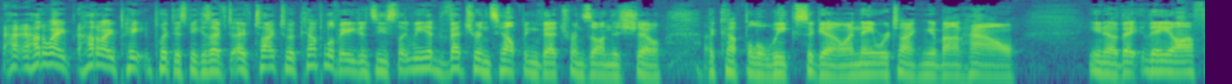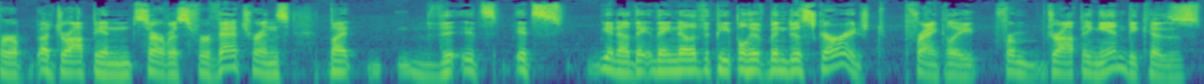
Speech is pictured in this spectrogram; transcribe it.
how do I how do I pay, put this? Because I've, I've talked to a couple of agencies. Like we had veterans helping veterans on the show a couple of weeks ago, and they were talking about how you know they, they offer a drop-in service for veterans but th- it's it's you know they, they know that people have been discouraged frankly from dropping in because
